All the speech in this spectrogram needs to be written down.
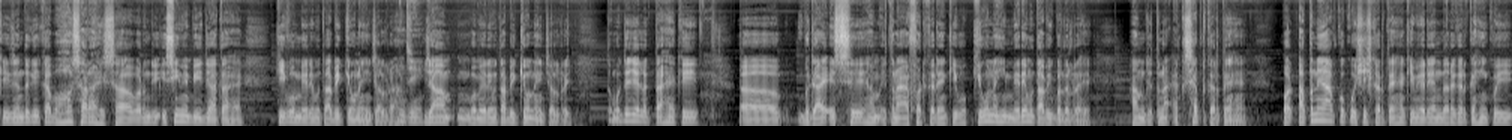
कि ज़िंदगी का बहुत सारा हिस्सा वरुण जी इसी में बीत जाता है कि वो मेरे मुताबिक क्यों नहीं चल रहा। जी। या वो मेरे मुताबिक क्यों नहीं चल रही। तो मुझे ये लगता है कि बजाय इससे हम इतना एफर्ट करें कि वो क्यों नहीं मेरे मुताबिक बदल रहे। हम जितना एक्सेप्ट करते हैं और अपने आप को कोशिश करते हैं कि मेरे अंदर अगर कहीं कोई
